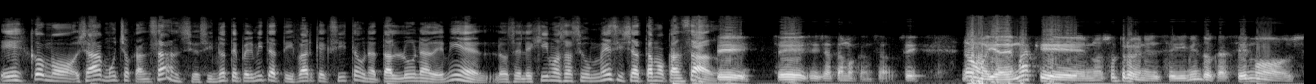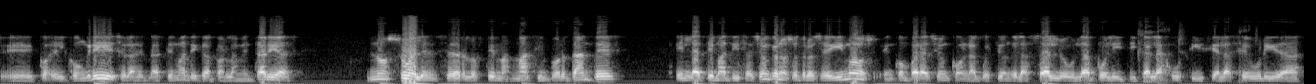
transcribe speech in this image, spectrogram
es como ya mucho cansancio, si no te permite atisbar que exista una tal luna de miel. Los elegimos hace un mes y ya estamos cansados. Sí, sí, sí, ya estamos cansados, sí. No, y además que nosotros en el seguimiento que hacemos, eh, el Congreso, las, las, temáticas parlamentarias, no suelen ser los temas más importantes en la tematización que nosotros seguimos en comparación con la cuestión de la salud, la política, la justicia, la seguridad.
